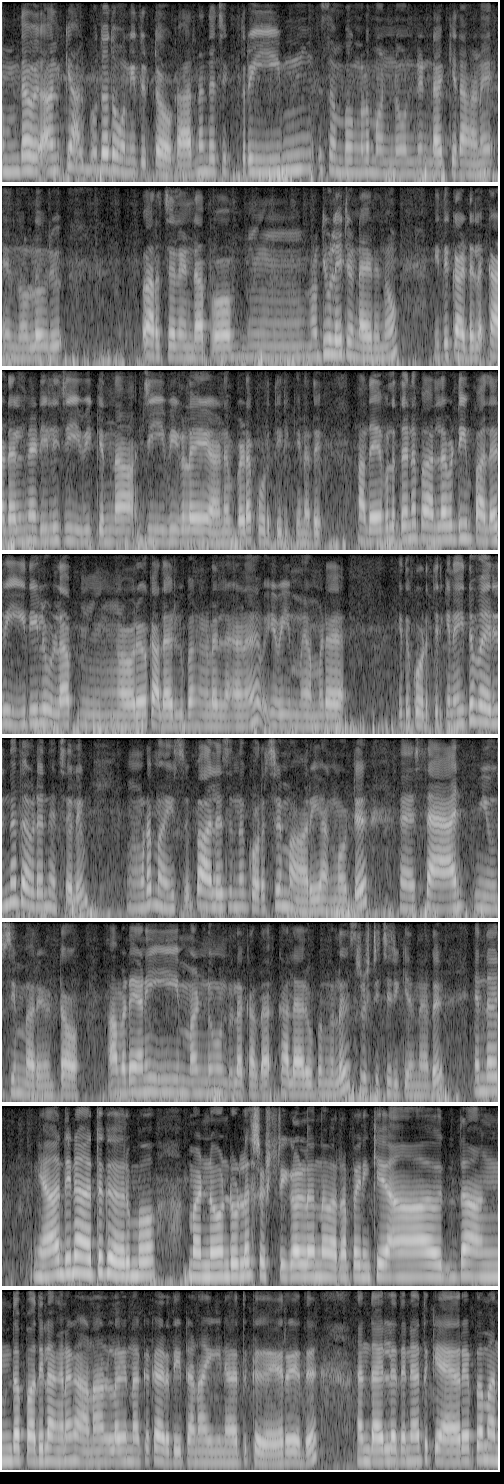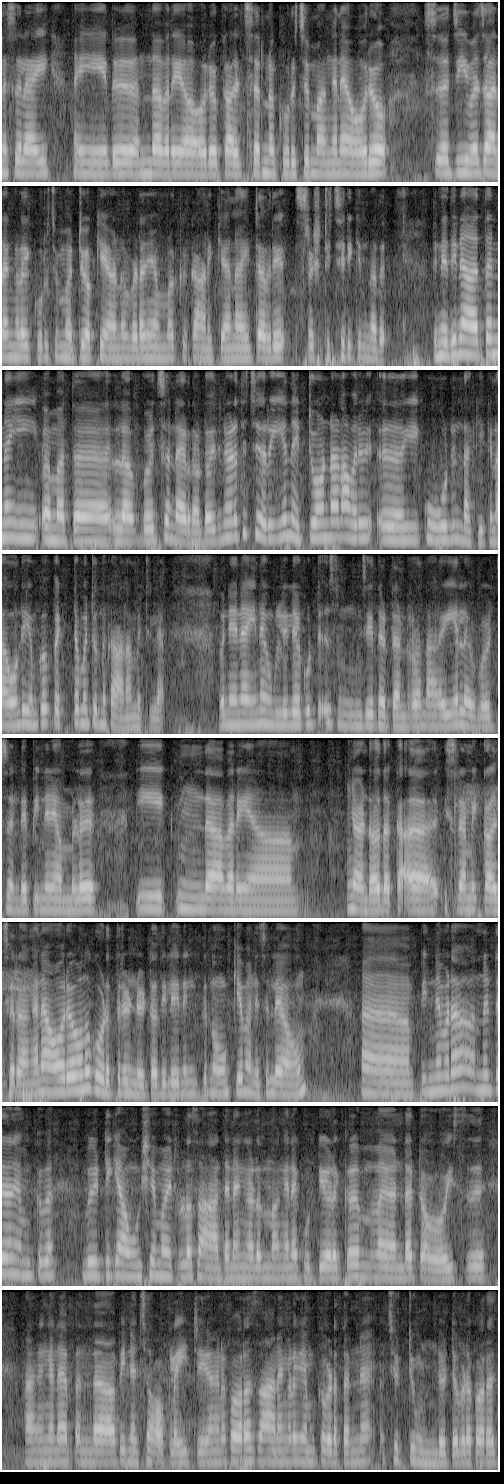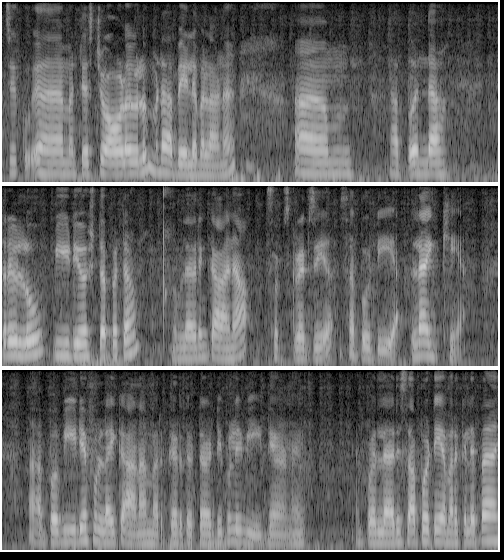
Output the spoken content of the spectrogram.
എന്താ എനിക്ക് അത്ഭുതം തോന്നിയത് കേട്ടോ കാരണം എന്താ വെച്ചാൽ ഇത്രയും സംഭവങ്ങൾ മണ്ണുകൊണ്ട് ഉണ്ടാക്കിയതാണ് എന്നുള്ള ഒരു പറച്ചിലുണ്ട്. അപ്പോൾ അടിപൊളിയായിട്ടുണ്ടായിരുന്നു. ഇത് കടൽ കടലിനടിയിൽ ജീവിക്കുന്ന ജീവികളെയാണ് ഇവിടെ കൊടുത്തിരിക്കുന്നത്. അതേപോലെ തന്നെ പലവിടെയും പല രീതിയിലുള്ള ഓരോ കലാരൂപങ്ങളിലാണ് നമ്മുടെ ഇത് കൊടുത്തിരിക്കുന്നത്. ഇത് വരുന്നത് എവിടെയെന്ന് വെച്ചാൽ നമ്മുടെ മൈസൂർ പാലസിൽ നിന്ന് കുറച്ച് മാറി അങ്ങോട്ട് സാൻഡ് മ്യൂസിയം പറയും കേട്ടോ അവിടെയാണ് ഈ മണ്ണ് കൊണ്ടുള്ള കല കലാരൂപങ്ങൾ സൃഷ്ടിച്ചിരിക്കുന്നത്. എന്താ ഞാൻ ഇതിനകത്ത് കയറുമ്പോൾ മണ്ണുകൊണ്ടുള്ള സൃഷ്ടികൾ എന്ന് പറഞ്ഞപ്പോൾ എനിക്ക് ആ ഇത് അന്തപ്പതിൽ അങ്ങനെ കാണാനുള്ളത് എന്നൊക്കെ കരുതിയിട്ടാണ് അതിനകത്ത് കയറിയത് എന്തായാലും അതിനകത്ത് കയറിയപ്പോൾ മനസ്സിലായി. ഇത് എന്താ പറയുക ഓരോ കൾച്ചറിനെ കുറിച്ചും അങ്ങനെ ഓരോ ജീവജാലങ്ങളെക്കുറിച്ചും മറ്റുമൊക്കെയാണ് ഇവിടെ നമുക്ക് കാണിക്കാനായിട്ട് അവർ സൃഷ്ടിച്ചിരിക്കുന്നത്. പിന്നെ ഇതിനകത്ത് തന്നെ ഈ മറ്റേ ലവ് ബേർഡ്സ് ഉണ്ടായിരുന്നു കേട്ടോ. ഇതിനകത്ത് ചെറിയ നെറ്റ് കൊണ്ടാണ് അവർ ഈ കൂട് ഉണ്ടാക്കിയിരിക്കുന്നത് അതുകൊണ്ട് നമുക്ക് വ്യക്തമായിട്ടൊന്നും കാണാൻ പറ്റില്ല. അപ്പോൾ ഞാൻ അതിനെ ഉള്ളിലേക്കൂട്ട് സൂം ചെയ്ത് എടുത്തിട്ടുണ്ടോ നിറയെ ലവ് ബേർഡ്സ് ഉണ്ട്. പിന്നെ നമ്മൾ ഈ എന്താ പറയുക ഉണ്ടോ അതൊക്കെ ഇസ്ലാമിക് കൾച്ചർ അങ്ങനെ ഓരോന്ന് കൊടുത്തിട്ടുണ്ട് കേട്ടോ. അതിൽ നിങ്ങൾക്ക് നോക്കിയാൽ മനസ്സിലാവും. പിന്നെ ഇവിടെ വന്നിട്ട് നമുക്ക് വീട്ടിലേക്ക് ആവശ്യമായിട്ടുള്ള സാധനങ്ങളും അങ്ങനെ കുട്ടികൾക്ക് വേണ്ട ടോയ്സ് അങ്ങനെ ഇപ്പം എന്താ പിന്നെ ചോക്ലേറ്റ് അങ്ങനെ കുറേ സാധനങ്ങൾ നമുക്ക് ഇവിടെ തന്നെ ചുറ്റും ഉണ്ട് കേട്ടോ. ഇവിടെ കുറച്ച് മറ്റേ സ്റ്റോളുകളും ഇവിടെ അവൈലബിൾ ആണ്. അപ്പോൾ എന്താ ഇത്രയേ ഉള്ളൂ. വീഡിയോ ഇഷ്ടപ്പെട്ട എല്ലാവരും കാണുക സബ്സ്ക്രൈബ് ചെയ്യുക സപ്പോർട്ട് ചെയ്യുക ലൈക്ക് ചെയ്യുക അപ്പോൾ വീഡിയോ ഫുള്ളായി കാണാൻ മറക്കരുത് കേട്ടോ അടിപൊളി വീഡിയോ ആണ്. അപ്പോൾ എല്ലാവരും സപ്പോർട്ട് ചെയ്യാൻ മറക്കല്ലേ? ബൈ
